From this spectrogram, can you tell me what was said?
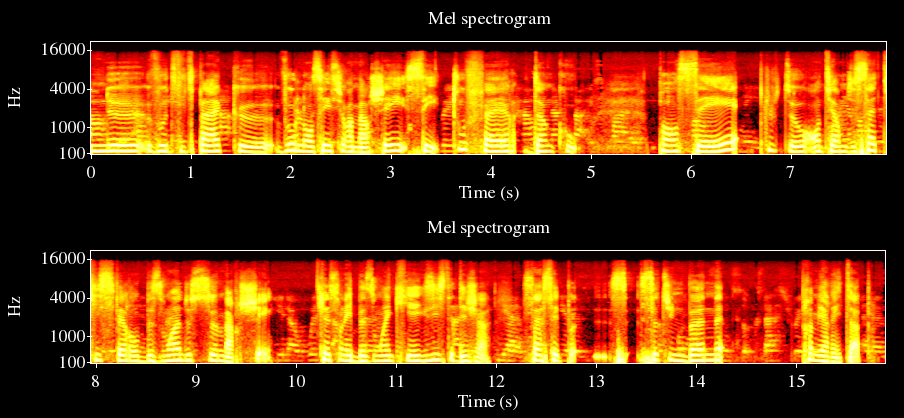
Ne vous dites pas que vous lancer sur un marché, c'est tout faire d'un coup. Pensez plutôt en termes de satisfaire aux besoins de ce marché. Quels sont les besoins qui existent déjà? Ça, c'est une bonne première étape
